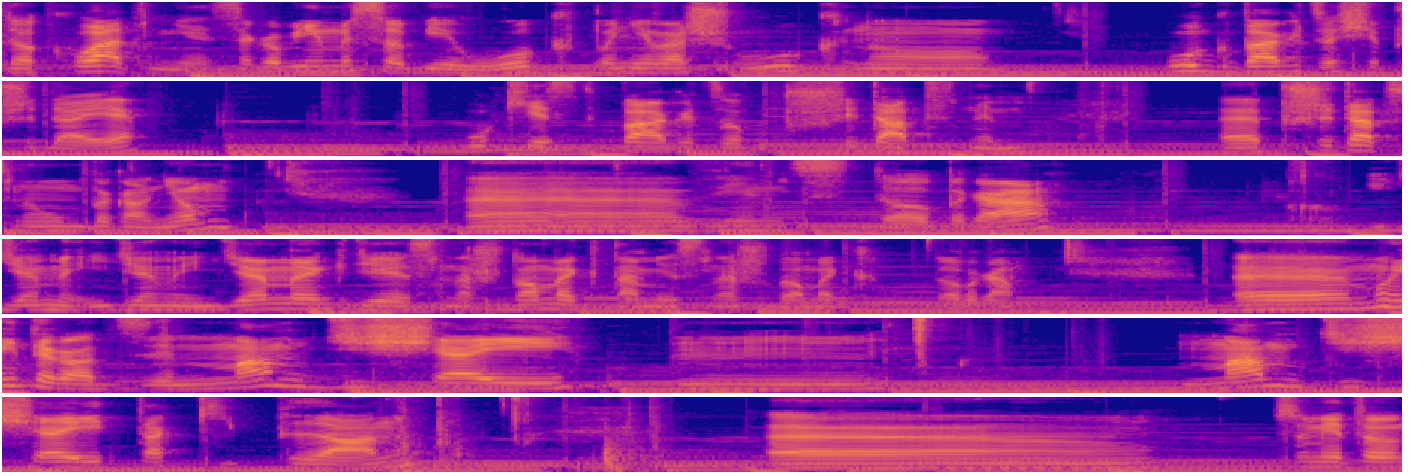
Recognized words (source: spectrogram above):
Dokładnie, zrobimy sobie łuk, ponieważ łuk, no. Łuk bardzo się przydaje. Łuk jest bardzo przydatnym, e, przydatną bronią. E, więc dobra. Idziemy, idziemy, idziemy. Gdzie jest nasz domek? Tam jest nasz domek. Dobra. E, moi drodzy, mam dzisiaj. Mm, mam dzisiaj taki plan. E, w sumie to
